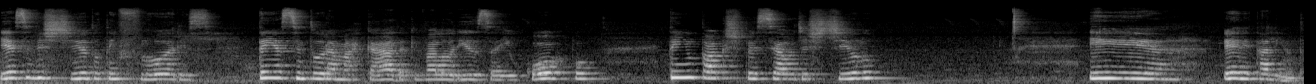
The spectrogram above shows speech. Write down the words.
E esse vestido tem flores, tem a cintura marcada que valoriza o corpo, tem um toque especial de estilo e ele tá lindo,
